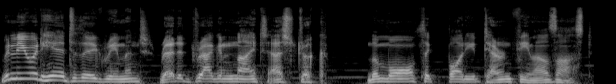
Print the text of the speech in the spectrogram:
Will you adhere to the agreement, Red Dragon Knight Astruc? the more thick-bodied Terran females asked.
